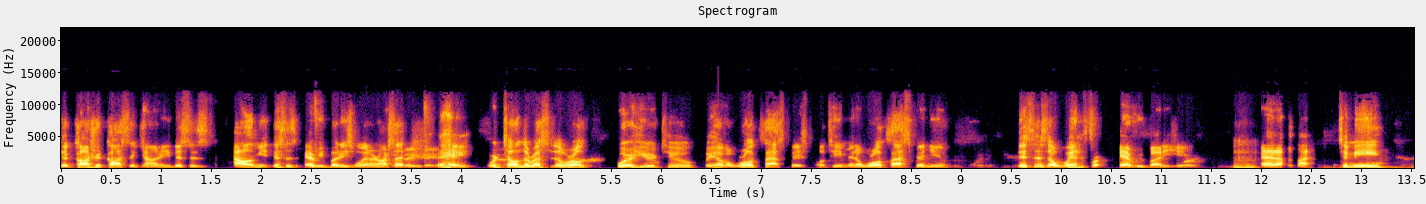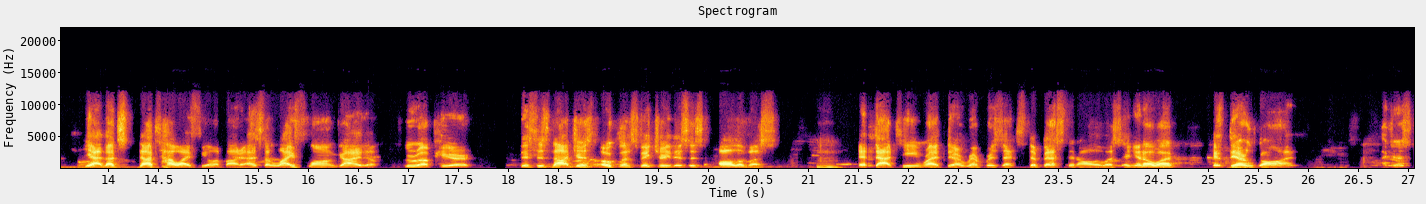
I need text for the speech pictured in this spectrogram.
the Contra Costa County. This is Alameda. This is everybody's win on our side. Hey, we're telling the rest of the world we're here too. We have a world class baseball team in a world class venue. This is a win for everybody here. Mm-hmm. And uh, to me, yeah, that's that's how I feel about it. As a lifelong guy that grew up here, this is not just Oakland's victory. This is all of us. Mm-hmm. And that team right there represents the best in all of us. And you know what? If they're gone, I just,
